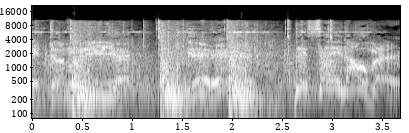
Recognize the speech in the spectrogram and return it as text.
Ain't done with you yet. Here! This ain't over!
